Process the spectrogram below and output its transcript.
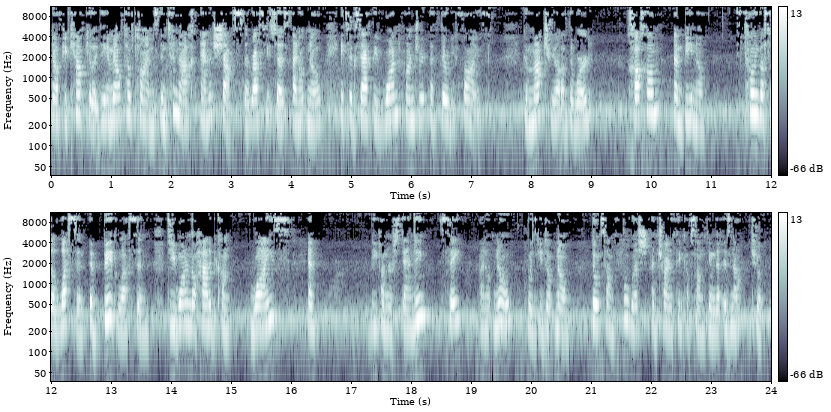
Now if you calculate the amount of times in Tanakh and in Shas that Rashi says, I don't know, it's exactly 135. Gematria of the word Chacham and Bina. It's telling us a lesson, a big lesson. Do you want to know how to become wise and be understanding? Say, I don't know when you don't know. Don't sound foolish and try to think of something that is not true.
